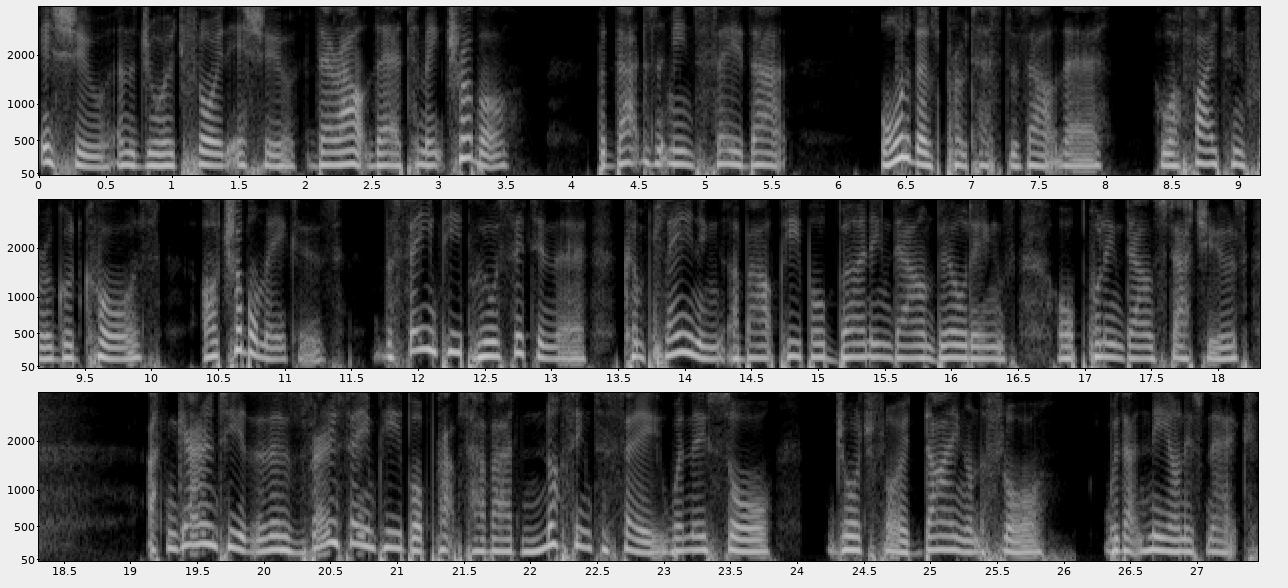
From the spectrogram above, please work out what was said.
issue and the George Floyd issue. They're out there to make trouble. But that doesn't mean to say that all of those protesters out there who are fighting for a good cause are troublemakers. The same people who are sitting there complaining about people burning down buildings or pulling down statues, I can guarantee that those very same people perhaps have had nothing to say when they saw George Floyd dying on the floor with that knee on his neck.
